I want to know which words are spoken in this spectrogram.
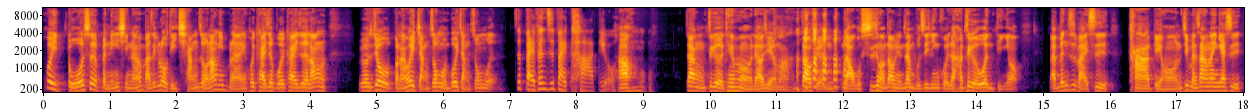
会夺舍，本灵醒来会把这个肉体抢走，然后你本来会开车不会开车，然后。如果就本来会讲中文，不会讲中文，这百分之百卡掉。好，这样这个听众朋友了解了吗？道玄 老师哦，道玄占卜师已经回答这个问题哦，百分之百是卡掉哦。基本上那应该是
